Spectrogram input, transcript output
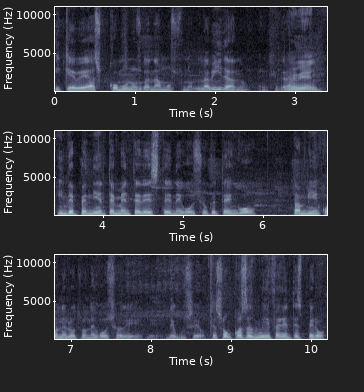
y que veas cómo nos ganamos la vida, ¿no? En general. Muy bien. Independientemente de este negocio que tengo, también con el otro negocio de, de- de buceo, que son cosas muy diferentes, pero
